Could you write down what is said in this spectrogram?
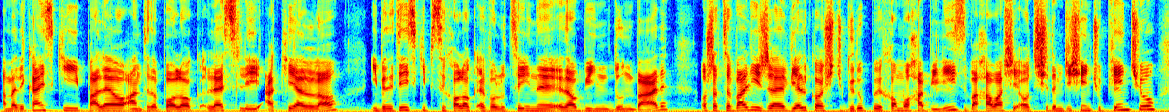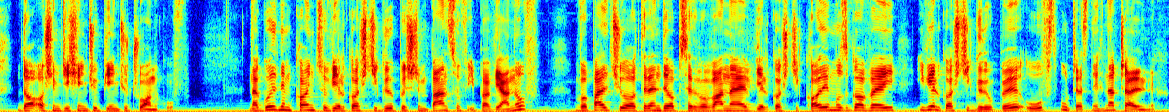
amerykański paleoantropolog Leslie Aciello i brytyjski psycholog ewolucyjny Robin Dunbar oszacowali, że wielkość grupy Homo habilis wahała się od 75 do 85 członków na górnym końcu wielkości grupy szympansów i pawianów, w oparciu o trendy obserwowane w wielkości kory mózgowej i wielkości grupy u współczesnych naczelnych.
